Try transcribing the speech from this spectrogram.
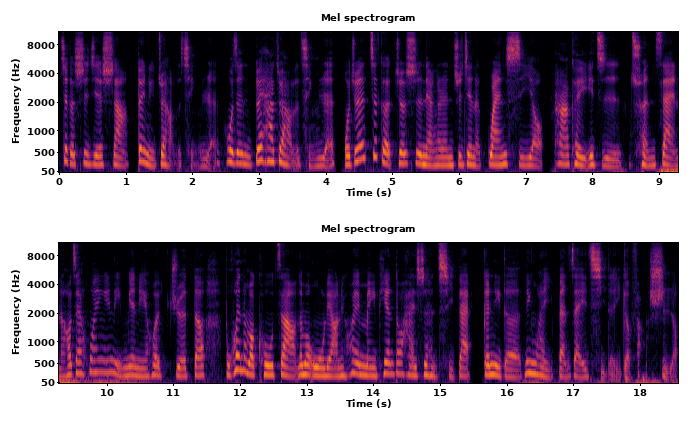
这个世界上对你最好的情人，或者你对他最好的情人。我觉得这个就是两个人之间的关系哦，它可以一直存在。然后在婚姻里面，你也会觉得不会那么枯燥、那么无聊，你会每天都还是很期待跟你的另外一半在一起的一个方式哦。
